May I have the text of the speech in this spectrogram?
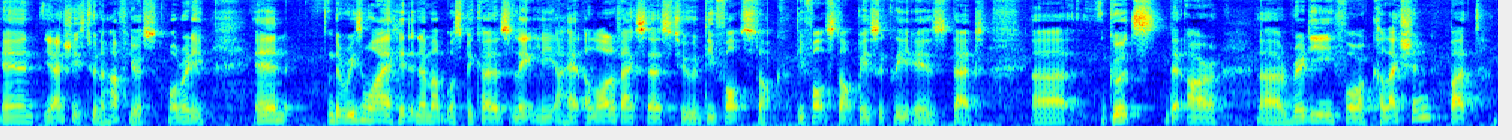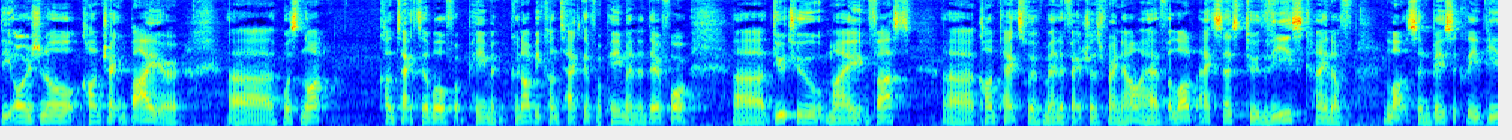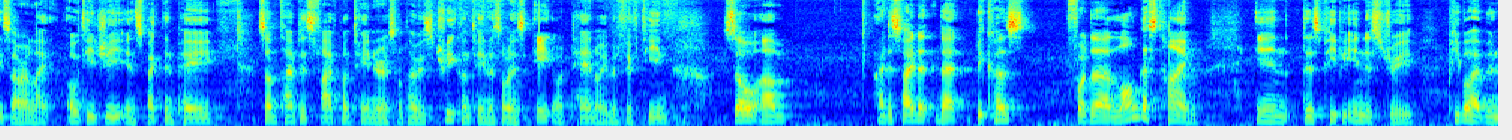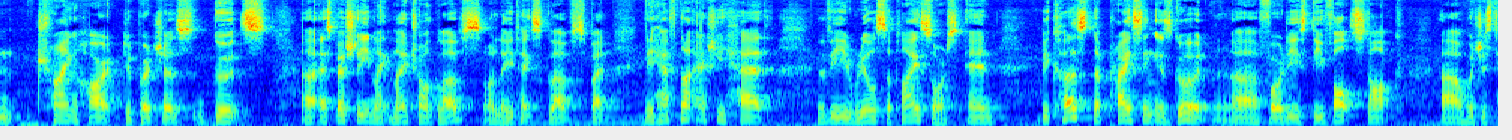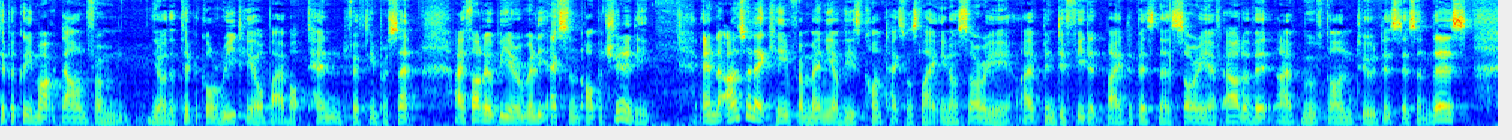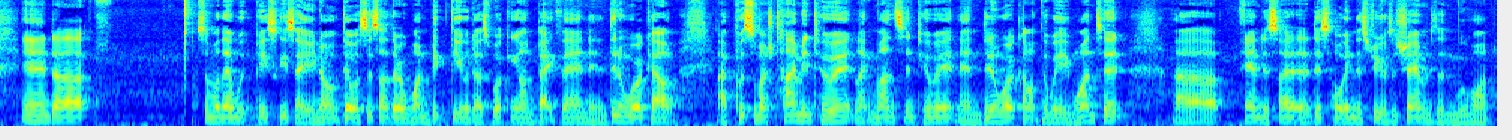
And yeah, actually, it's two and a half years already. And the reason why I hit them up was because lately I had a lot of access to default stock. Default stock basically is that uh, goods that are uh, ready for collection, but the original contract buyer uh, was not contactable for payment, could not be contacted for payment, and therefore, uh, due to my vast uh, contacts with manufacturers right now, I have a lot of access to these kind of lots, and basically these are like OTG, inspect and pay. Sometimes it's five containers, sometimes it's three containers, sometimes it's eight or ten or even fifteen. So um, I decided that because for the longest time in this PP industry, people have been trying hard to purchase goods, uh, especially in like nitrile gloves or latex gloves, but they have not actually had the real supply source. And because the pricing is good uh, for these default stock, uh, which is typically marked down from you know the typical retail by about 10 15%, I thought it would be a really excellent opportunity and the answer that came from many of these contacts was like, you know, sorry, I've been defeated by the business. Sorry, I've out of it. I've moved on to this, this, and this. And uh, some of them would basically say, you know, there was this other one big deal that I was working on back then and it didn't work out. I put so much time into it, like months into it, and didn't work out the way I wanted. Uh, and decided that this whole industry was a sham and to move on.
